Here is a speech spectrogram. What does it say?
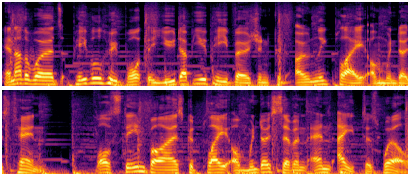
In other words, people who bought the UWP version could only play on Windows 10, while Steam buyers could play on Windows 7 and 8 as well.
